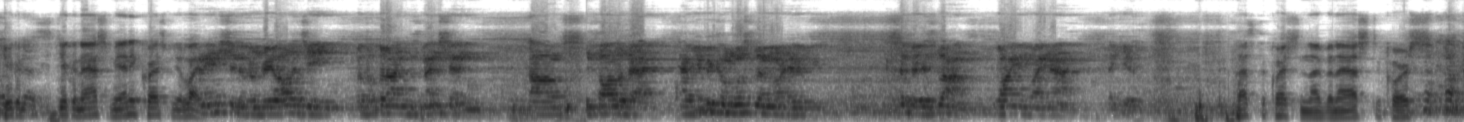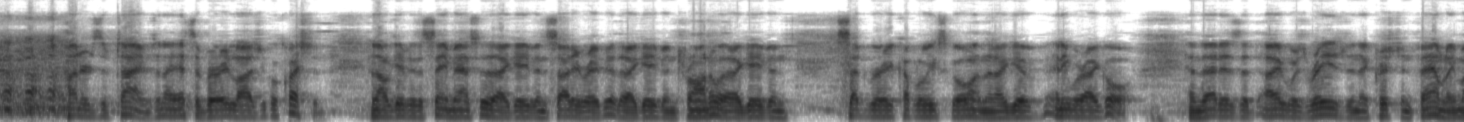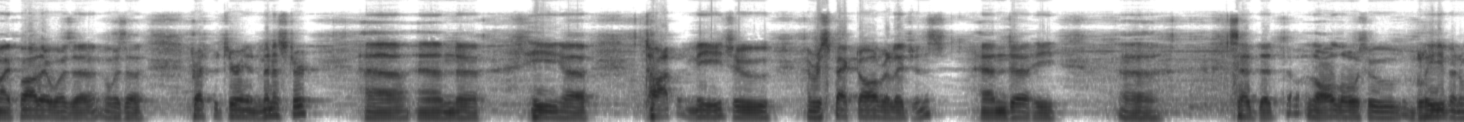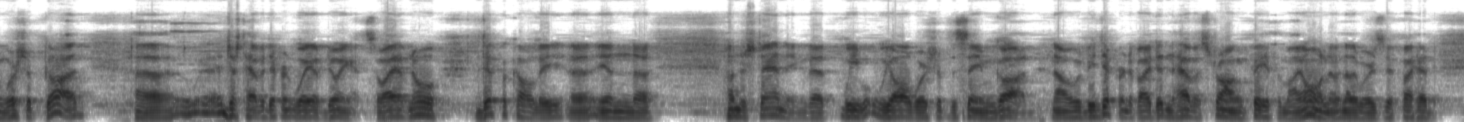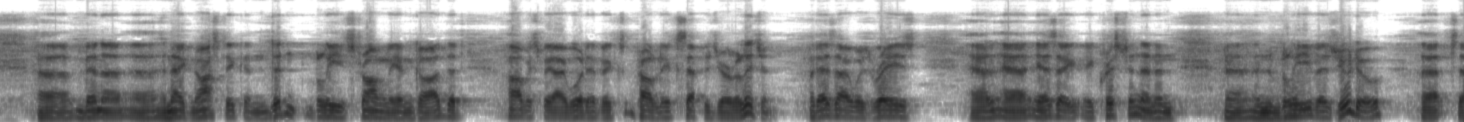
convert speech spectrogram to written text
You can, you can ask me any question you like. explanation of embryology, what the Quran has mentioned, um, and follow that, have you become Muslim or have you accepted Islam? Why and why not? Thank you. That's the question I've been asked, of course, hundreds of times, and I, it's a very logical question. And I'll give you the same answer that I gave in Saudi Arabia, that I gave in Toronto, that I gave in Sudbury a couple of weeks ago, and that I give anywhere I go. And that is that I was raised in a Christian family. My father was a was a Presbyterian minister, uh, and uh, he uh, taught me to respect all religions, and uh, he uh, said that all those who believe and worship God uh, just have a different way of doing it. So I have no difficulty in understanding that we we all worship the same God. Now it would be different if I didn't have a strong faith of my own. In other words, if I had uh, been a, a, an agnostic and didn't believe strongly in God, that obviously I would have ex- probably accepted your religion. But as I was raised and, uh, as a, a, Christian and, and, uh, and believe as you do that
